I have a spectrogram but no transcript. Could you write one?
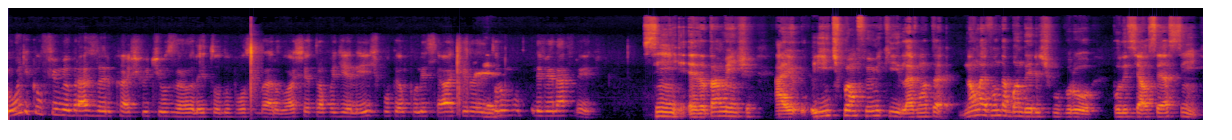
o único filme brasileiro que eu acho que o tiozão eleitor do Bolsonaro gosta é Tropa de Elite, porque o policial atira em É. todo mundo que ele vê na frente. Sim, exatamente. Aí, e, tipo, é um filme que levanta, não levanta a bandeira, tipo, pro policial ser assim.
